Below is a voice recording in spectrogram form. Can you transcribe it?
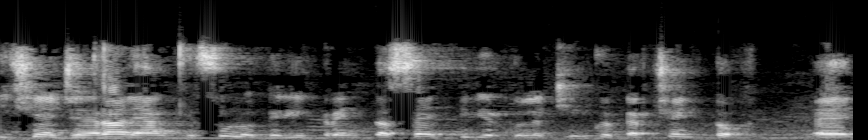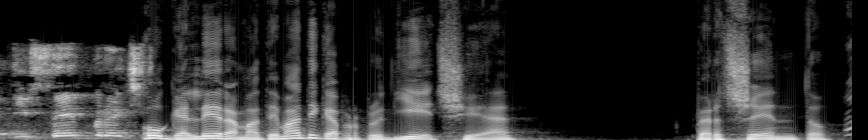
Medicina generale anche solo per il 37,5% eh, di febbre. Oh, Gallera, matematica proprio 10, eh? Per cento.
